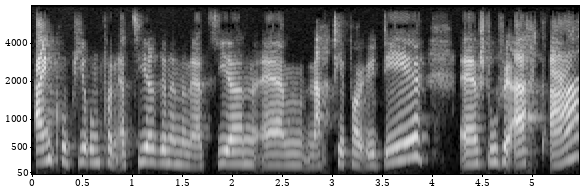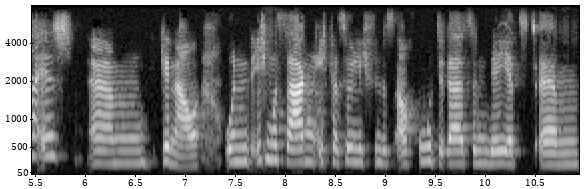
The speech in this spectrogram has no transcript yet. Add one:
Eingruppierung von Erzieherinnen und Erziehern ähm, nach TVÖD äh, Stufe 8a ist. Ähm, genau. Und ich muss sagen, ich persönlich finde es auch gut, da sind wir jetzt ähm,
